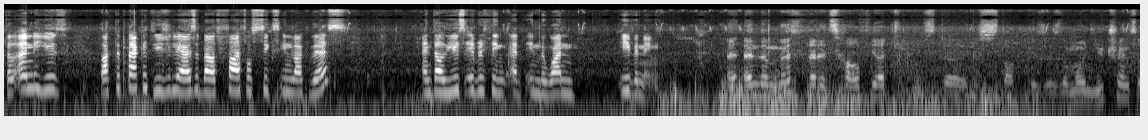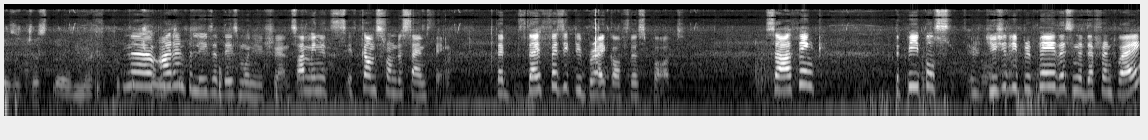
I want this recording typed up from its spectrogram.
They'll only use, like the packet usually has about five or six in like this, and they'll use everything in the one evening. And, and, the myth that it's healthier to use the, the stock is, is there more nutrients or is it just the myth? No, I don't believe that there's more nutrients. I mean, it's, it comes from the same thing. They, they physically break off this part. So I think the people usually prepare this in a different way.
